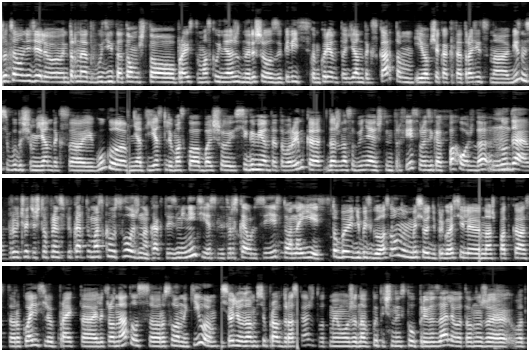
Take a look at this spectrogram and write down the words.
Уже целую неделю интернет гудит о том, что правительство Москвы неожиданно решило запилить конкурента Яндекс картам и вообще как это отразится на бизнесе будущем Яндекса и Гугла. Не отъест ли Москва большой сегмент этого рынка? Даже нас обвиняют, что интерфейс вроде как похож, да? Ну да, при учете, что, в принципе, карту Москвы сложно как-то изменить. Если Тверская улица есть, то она есть. Чтобы не быть голословными, мы сегодня пригласили в наш подкаст руководителя проекта «Электронный атлас» Руслана Кива. Сегодня он нам всю правду расскажет. Вот мы его уже на пыточный стул привязали, вот он уже вот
